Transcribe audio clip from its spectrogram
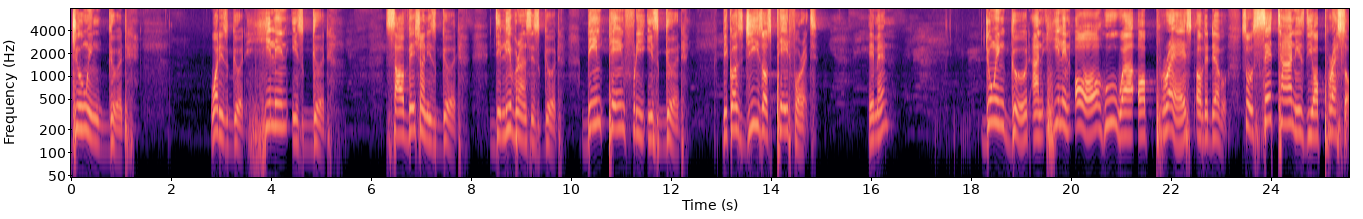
doing good. What is good? Healing is good. Salvation is good. Deliverance is good. Being pain free is good because Jesus paid for it. Amen. Doing good and healing all who were oppressed of the devil. So Satan is the oppressor.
